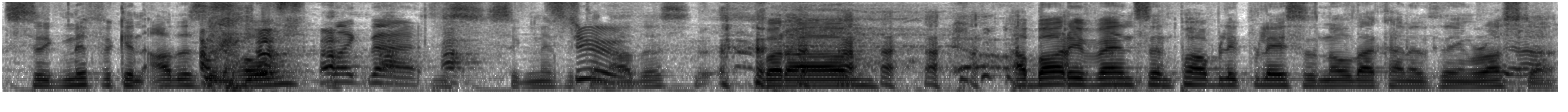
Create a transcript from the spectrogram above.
significant others at home. like that. significant others. But um, about events and public places and all that kind of thing, Rasta.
